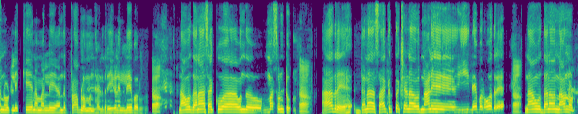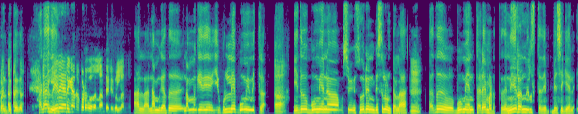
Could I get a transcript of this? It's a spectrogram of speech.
ನೋಡ್ಲಿಕ್ಕೆ ನಮ್ಮಲ್ಲಿ ಅಂದ್ರೆ ಪ್ರಾಬ್ಲಮ್ ಅಂತ ಹೇಳಿದ್ರೆ ಈಗಳಿನ ಲೇಬರ್ ನಾವು ದನ ಸಾಕುವ ಒಂದು ಹುಮ್ಮಸ್ ಉಂಟು. ಆದ್ರೆ ದನ ಸಾಕಿದ ತಕ್ಷಣ ಅವ್ರು ನಾಳೆ ಈ ಲೇಬರ್ ಹೋದ್ರೆ ನಾವು ದನವನ್ನು ನಾವು ನೋಡ್ಕೊಳ್ಬೇಕಾಗುತ್ತೆ. ಹಾಗಾಗಿ ಅಲ್ಲ ನಮ್ಗೆ ಅದು ನಮ್ಗೆ ಈ ಹುಲ್ಲೇ ಭೂಮಿ ಮಿತ್ರ. ಇದು ಭೂಮಿಯನ್ನು ಸೂರ್ಯನ ಬಿಸಿಲು ಉಂಟಲ್ಲ ಅದು ಭೂಮಿಯನ್ನು ತಡೆ ಮಾಡುತ್ತದೆ ನೀರನ್ನು ನಿಲ್ಲಿಸ್ತದೆ ಬೇಸಿಗೆಯಲ್ಲಿ.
